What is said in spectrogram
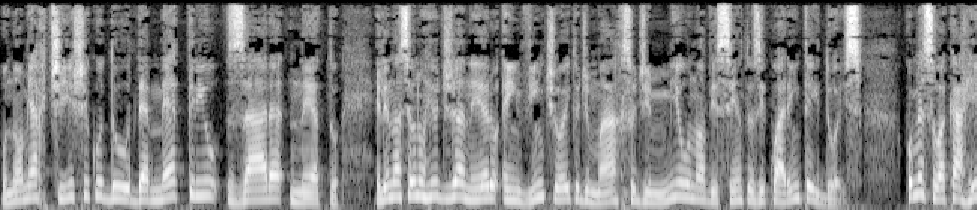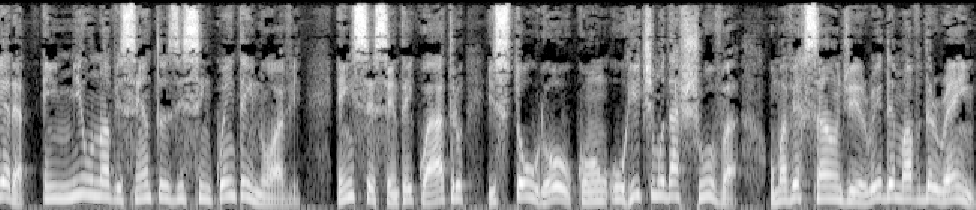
o nome artístico do Demétrio Zara Neto. Ele nasceu no Rio de Janeiro em 28 de março de 1942. Começou a carreira em 1959. Em 64, estourou com O Ritmo da Chuva, uma versão de Rhythm of the Rain,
